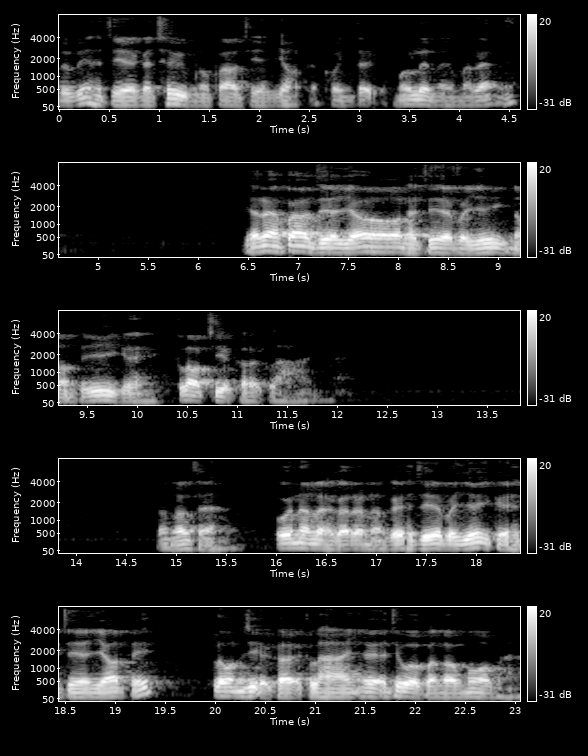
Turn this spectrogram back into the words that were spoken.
từ biết hạt chia cả chư nó bao chia giọt đó khôi tự mới lên này mà ra nữa giờ dạ, ra bao chia giọt hạt chia bây giờ nó thì cái lót chia cỡ lại. Còn có sao? Puna karana ke haje baye ke giọt đấy klon ji ke lại. Ở chùa bằng ngầu mua ba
